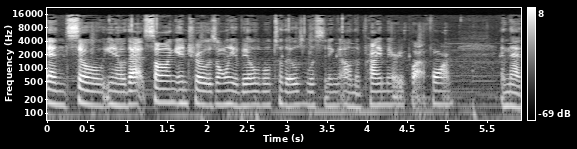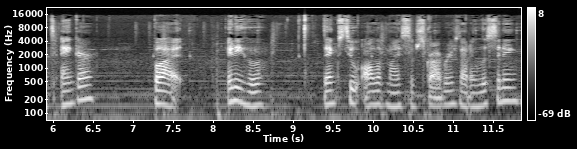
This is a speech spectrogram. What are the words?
and so, you know, that song intro is only available to those listening on the primary platform, and that's Anchor. But, anywho, thanks to all of my subscribers that are listening,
